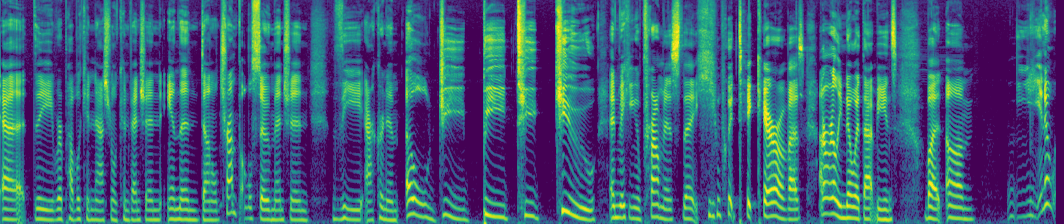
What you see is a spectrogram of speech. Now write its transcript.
at the Republican National Convention, and then Donald Trump also mentioned the acronym LGBTQ and making a promise that he would take care of us. I don't really know what that means, but um, you know,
